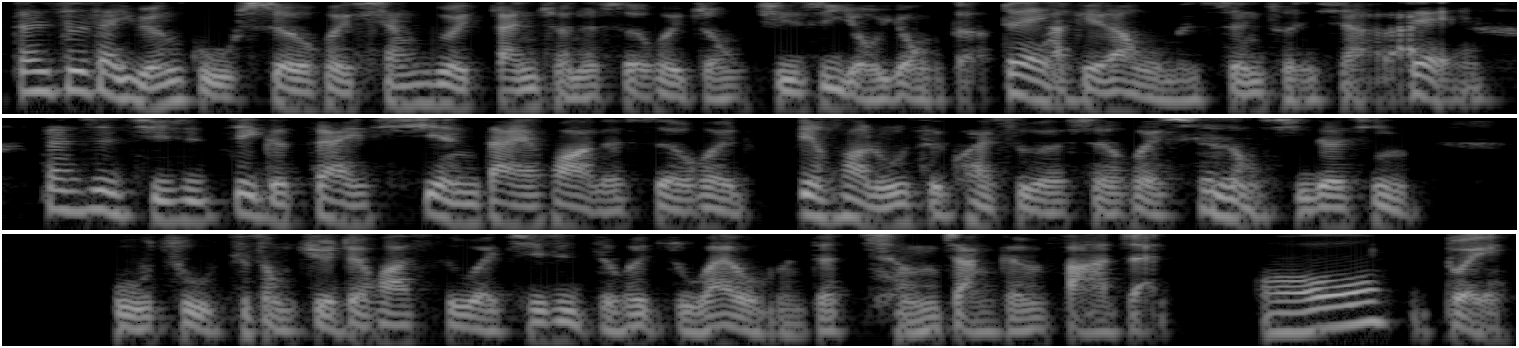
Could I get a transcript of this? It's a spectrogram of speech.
但是这在远古社会相对单纯的社会中，其实是有用的。对，它可以让我们生存下来。对，但是其实这个在现代化的社会，变化如此快速的社会，这种习得性无助，这种绝对化思维，其实只会阻碍我们的成长跟发展。哦，对，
